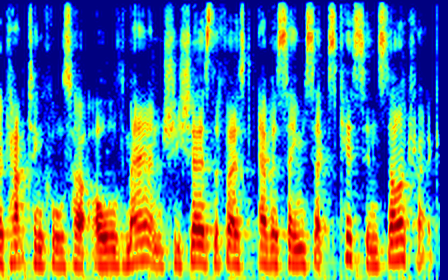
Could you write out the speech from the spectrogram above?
Her captain calls her old man. She shares the first ever same-sex kiss in Star Trek.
